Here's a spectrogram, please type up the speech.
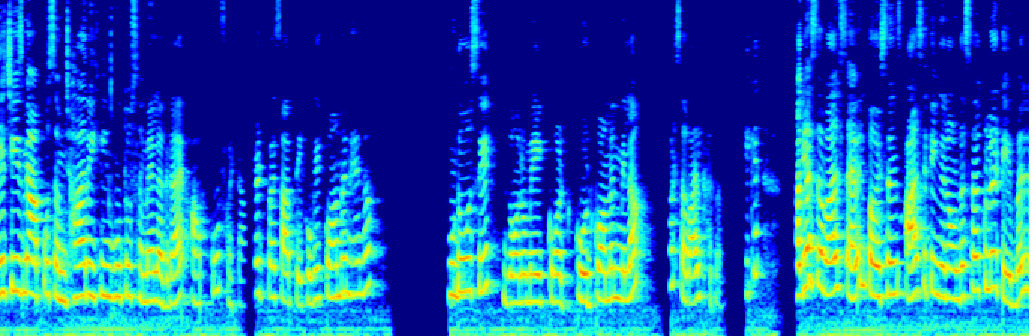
ये चीज़ मैं आपको समझा रही हूँ तो समय लग रहा है आपको फटाफट, बस आप देखोगे कॉमन है ना? ढूंढो से दोनों में एक कोड कॉमन मिला और सवाल खत्म, ठीक है? अगला सवाल seven person are sitting around a circular table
